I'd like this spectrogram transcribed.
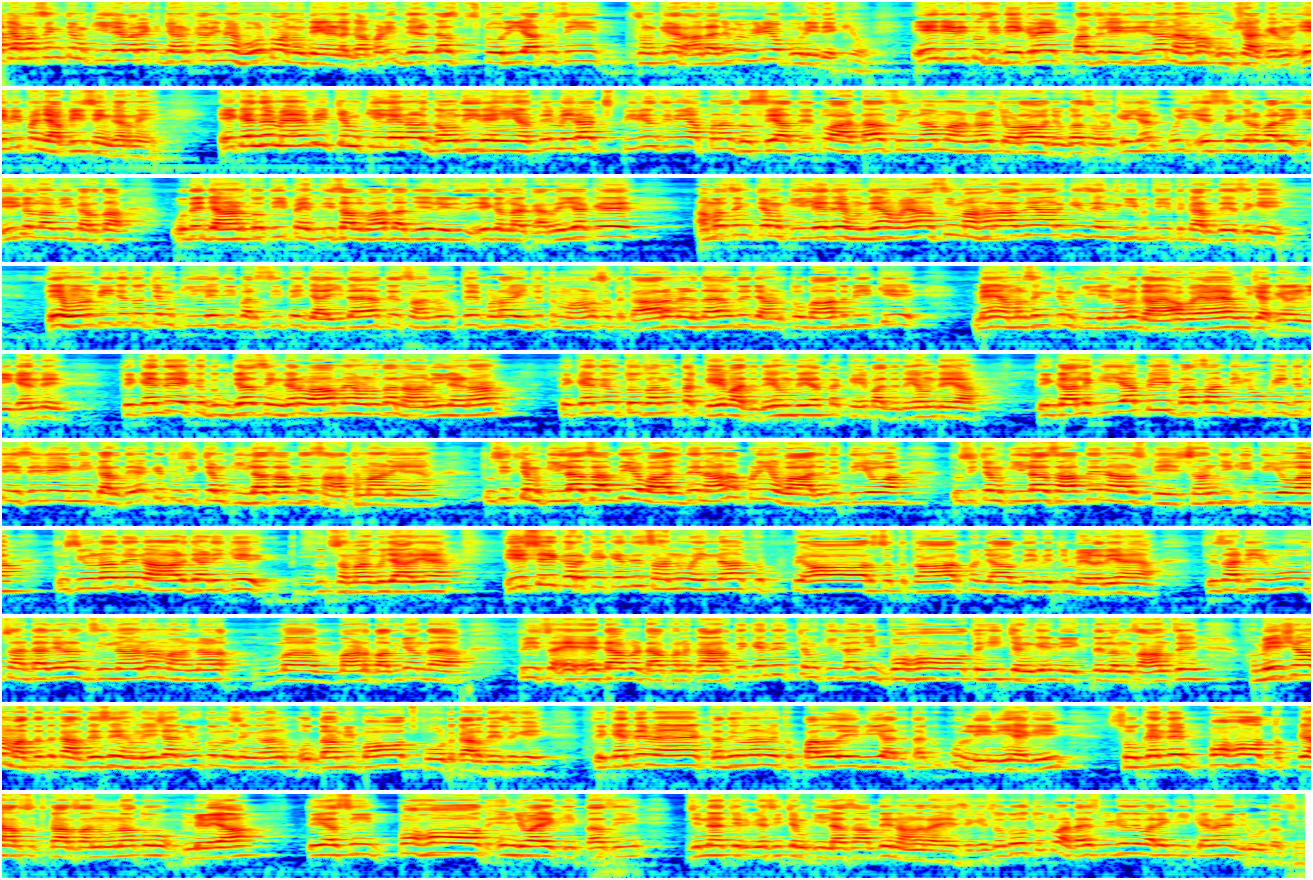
ਅੱਜ ਅਮਰ ਸਿੰਘ ਚਮਕੀਲੇ ਬਾਰੇ ਇੱਕ ਜਾਣਕਾਰੀ ਮੈਂ ਹੋਰ ਤੁਹਾਨੂੰ ਦੇਣ ਲੱਗਾ। ਬੜੀ ਦਿਲਚਸਪ ਸਟੋਰੀ ਆ, ਤੁਸੀਂ ਸੁਣ ਕੇ ਹੈਰਾਨ ਰਹਿ ਜਾਓਗੇ ਵੀਡੀਓ ਪੂਰੀ ਦੇਖਿਓ। ਇਹ ਜਿਹੜੀ ਤੁਸੀਂ ਦੇਖ ਰਹੇ ਹੋ, ਇੱਕ ਪਾਸੇ ਲੇਡੀ ਇਹਦਾ ਨਾਮ ਆ ਊਸ਼ਾ ਕਿਰਨ, ਇਹ ਵੀ ਪੰਜਾਬੀ ਸਿੰਗਰ ਨੇ। ਇਹ ਕਹਿੰਦੇ, ਮੈਂ ਵੀ ਚਮਕੀਲੇ ਨਾਲ ਗਾਉਂਦੀ ਰਹੀ ਹਾਂ ਤੇ ਮੇਰਾ ਐਕਸਪੀਰੀਅੰਸ ਇਹਨੇ ਆਪਣਾ ਦੱਸਿਆ ਤੇ ਤੁਹਾਡਾ ਸੀਨਾ ਮਾਣ ਨਾਲ ਚੌੜਾ ਹੋ ਜਾਊਗਾ ਸੁਣ ਕੇ। ਯਾਰ, ਕੋਈ ਇਸ ਸਿੰਗਰ ਬਾਰੇ ਇਹ ਗੱਲਾਂ ਵੀ ਕਰਦਾ, ਉਹਦੇ ਜਾਣ ਤੋਂ 30 35 ਸਾਲ ਬਾਅਦ ਅੱਜ ਇਹ ਲੇਡੀਜ਼ ਇਹ ਗੱਲਾਂ ਕਰ ਰਹੀ ਆ ਕਿ ਅਮਰ ਸਿੰਘ ਚਮਕੀਲੇ ਦੇ ਹੁੰਦਿਆਂ ਹੋਇਆਂ ਅਸੀਂ ਮਹਾਰਾਜਿਆਂ ਵਰਗੀ ਜ਼ਿੰਦਗੀ ਬਤੀਤ ਕਰਦੇ ਸੀਗੇ। ਤੇ ਹੁਣ ਵੀ ਜਦੋਂ ਚਮਕੀਲੇ ਦੀ ਬਰਸੀ ਤੇ ਜਾਈਦਾ ਆ ਤੇ ਸਾਨੂੰ ਉੱਥੇ ਬੜਾ ਇੱਜ਼ਤ, ਮਾਣ, ਸਤਿਕਾਰ ਮਿਲਦਾ ਆ, ਉਹਦੇ ਜਾਣ ਤੋਂ ਬਾਅਦ ਵੀ ਕਿ ਮੈਂ ਅਮਰ ਸਿੰਘ ਚਮਕੀਲੇ ਨਾਲ ਗਾਇਆ ਹੋਇਆ ਆ, ਊਸ਼ਾ ਕਿਰਨ ਜੀ ਕਹਿੰਦੇ। ਤੇ ਕਹਿੰਦੇ ਇੱਕ ਦੂਜਾ ਸਿੰਗਰ ਵਾ, ਮੈਂ ਹੁਣ ਉਹਦਾ ਨਾਂ ਨਹੀਂ ਲੈਣਾ। ਤੇ ਕਹਿੰਦੇ ਉੱਥੋਂ ਸਾਨੂੰ ਧੱਕੇ ਵੱਜਦੇ ਹੁੰਦੇ ਆ, ਧੱਕੇ ਵੱਜਦੇ ਹੁੰਦੇ ਆ। ਤੇ ਗੱਲ ਕੀ ਆ ਵੀ ਬਸ ਸਾਡੀ ਲੋਕ ਇੱਜ਼ਤ ਇਸੇ ਲਈ ਇੰਨੀ ਕਰਦੇ ਆ ਕਿ ਤੁਸੀਂ ਚਮਕੀਲਾ ਸਾਹਿਬ ਦਾ ਸਾਥ ਮਾਣਿਆ ਆ। ਤੁਸੀਂ ਚਮਕੀਲਾ ਸਾਹਿਬ ਦੀ ਆਵਾਜ਼ ਦੇ ਨਾਲ ਆਪਣੀ ਆਵਾਜ਼ ਦਿੱਤੀ ਹੋ ਆ। ਤੁਸੀਂ ਚਮਕੀਲਾ ਸਾਹਿਬ ਦੇ ਨਾਲ ਸਟੇਜ ਸਾਂਝੀ ਕੀਤੀ ਹੋ ਆ। ਤੁਸੀਂ ਉਹਨਾਂ ਦੇ ਨਾਲ ਜਾਣੀ ਕਿ ਸਮਾਂ ਗੁਜ਼ਾਰਿਆ। ਇਸੇ ਕਰਕੇ ਕਹਿੰਦੇ ਸਾਨੂੰ ਇੰਨਾ ਕੁ ਪਿਆਰ, ਸਤਿਕਾਰ ਪੰਜਾਬ ਦੇ ਵਿੱਚ ਮਿਲ ਰਿਹਾ ਆ। ਤੇ ਸਾਡੀ ਰੂਹ ਸਾਡਾ ਜਿਹੜਾ ਸੀਨਾ ਨਾ ਮਾਣ ਨਾਲ ਮਾਣ ਵੱਧ ਜਾਂਦਾ ਆ। ਵੀ ਸ- ਐ- ਐਡਾ ਵੱਡਾ ਫਨਕਾਰ ਤੇ ਕਹਿੰਦੇ ਚਮਕੀਲਾ ਜੀ ਬਹੁਤ ਹੀ ਚੰਗੇ ਨੇਕ ਦਿਲ ਇਨਸਾਨ ਸੇ। ਹਮੇਸ਼ਾ ਮਦਦ ਕਰਦੇ ਸੀ, ਹਮੇਸ਼ਾ ਨਿਊਕਮਰ ਸਿੰਗਰਾਂ ਨੂੰ ਉਦਾਂ ਵੀ ਬਹੁਤ ਸਪੋਰਟ ਕਰਦੇ ਸੀਗੇ। ਤੇ ਕਹਿੰਦੇ ਮੈਂ ਕਦੇ ਉਹਨਾਂ ਨੂੰ ਇੱਕ ਪਲ ਲਈ ਵੀ ਅੱਜ ਤੱਕ ਭੁੱਲੀ ਨਹੀਂ ਹੈਗੀ। ਸੋ ਕਹਿੰਦੇ ਬਹੁਤ ਪਿਆਰ ਸਤਿਕਾਰ ਸਾਨੂੰ ਉਹਨਾਂ ਤੋਂ ਮਿਲਿਆ ਤੇ ਅਸੀਂ ਬਹੁਤ ਇੰਜੋਏ ਕੀਤਾ ਸੀ, ਜਿੰਨਾ ਚਿਰ ਵੀ ਅਸੀਂ ਚਮਕੀਲਾ ਸਾਹਿਬ ਦੇ ਨਾਲ ਰਹੇ ਸੀਗੇ। ਸੋ ਦੋਸਤੋ, ਤੁਹਾਡਾ ਇਸ ਵੀਡੀਓ ਦੇ ਬਾਰੇ ਕੀ ਕਹਿਣਾ ਹੈ ਜਰੂਰ ਦੱਸਿਓ।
